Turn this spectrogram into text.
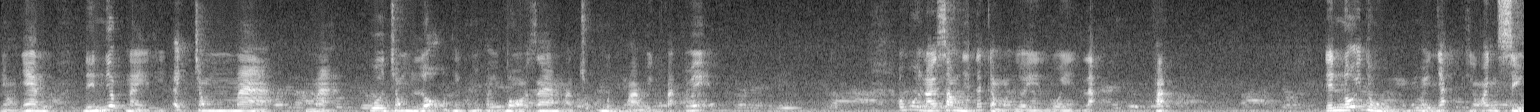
nhỏ nhen. Đến nước này thì ếch trong mà mà cua trong lỗ thì cũng phải bò ra mà chúc mừng hòa bình vạn tuế. Ông vui nói xong thì tất cả mọi người ngồi lặng phát. Đến nỗi thủ cũng phải nhắc kiểu anh xỉu.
